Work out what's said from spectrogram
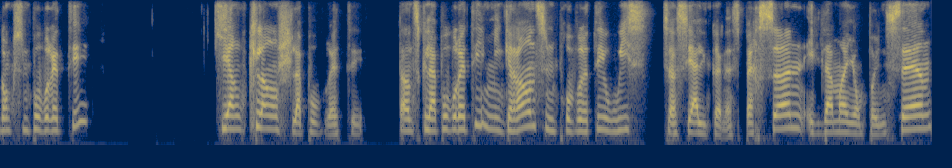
Donc, c'est une pauvreté qui enclenche la pauvreté. Tandis que la pauvreté immigrante, c'est une pauvreté, oui, sociale. Ils ne connaissent personne. Évidemment, ils n'ont pas une scène.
